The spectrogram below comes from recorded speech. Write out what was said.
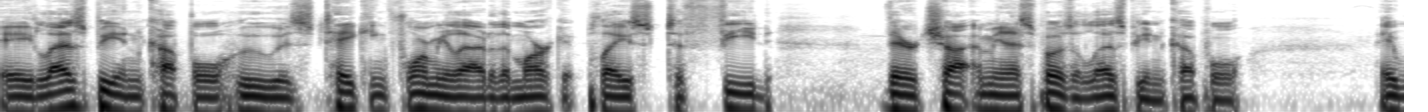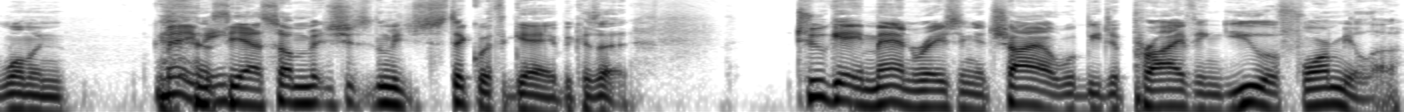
a lesbian couple who is taking formula out of the marketplace to feed their child. I mean, I suppose a lesbian couple, a woman. Maybe. yeah. So just, let me just stick with gay because uh, two gay men raising a child would be depriving you of formula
